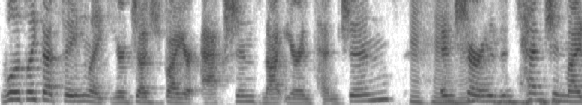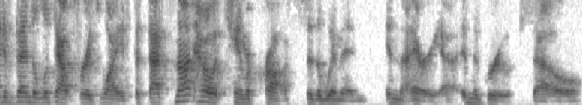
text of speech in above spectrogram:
well, it's like that thing like you're judged by your actions, not your intentions. Mm-hmm. And sure, his intention might have been to look out for his wife, but that's not how it came across to the women in the area, in the group. So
